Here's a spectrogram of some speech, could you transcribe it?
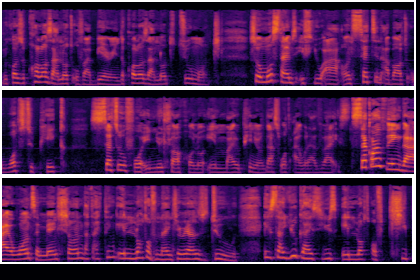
because the colors are not overbearing the colors are not too much so most times if you are uncertain about what to pick settle for a neutral color in my opinion. That's what i would advise. Second thing that i want to mention that i think a lot of nigerians do is that you guys use a lot of cheap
